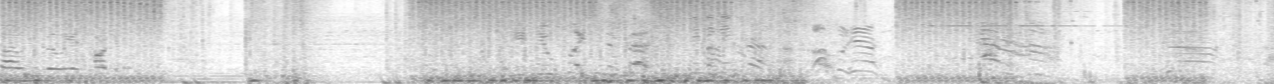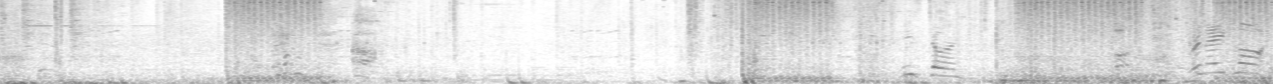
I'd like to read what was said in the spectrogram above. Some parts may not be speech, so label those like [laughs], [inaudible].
Hostile civilian targeted. I need new places in bed. Sending in drone. Hostile here! He's done. Grenade launch!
